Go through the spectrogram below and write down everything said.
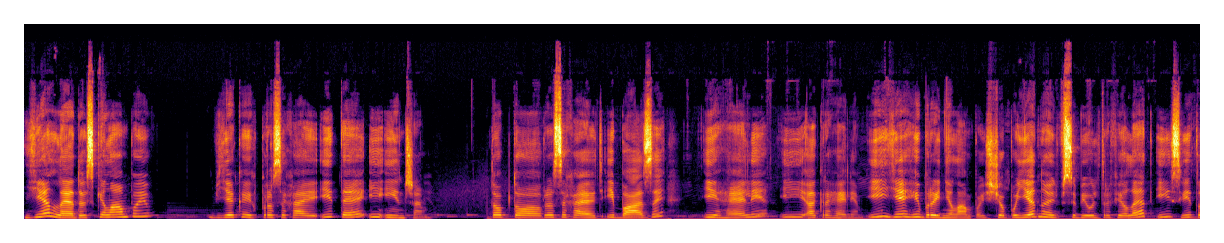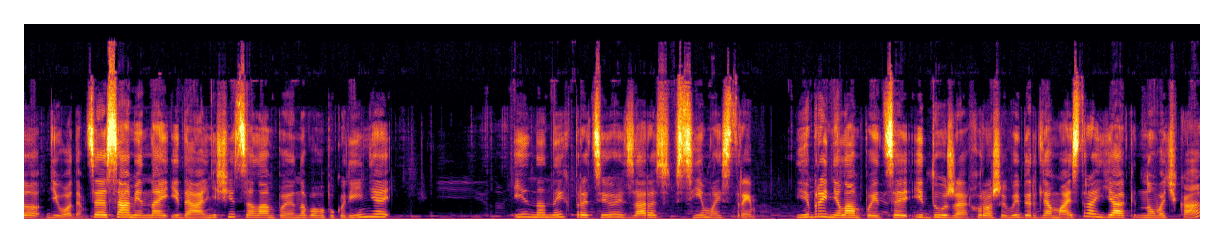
Є ледовські лампи, в яких просихає і те, і інше. Тобто просихають і бази, і гелі, і акригелі. І є гібридні лампи, що поєднують в собі ультрафіолет і світлодіоди. Це самі найідеальніші, це лампи нового покоління, і на них працюють зараз всі майстри. Гібридні лампи це і дуже хороший вибір для майстра, як новачка,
